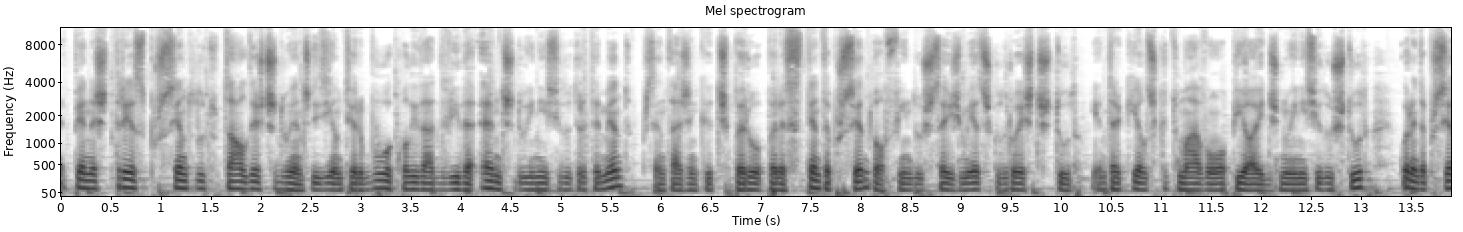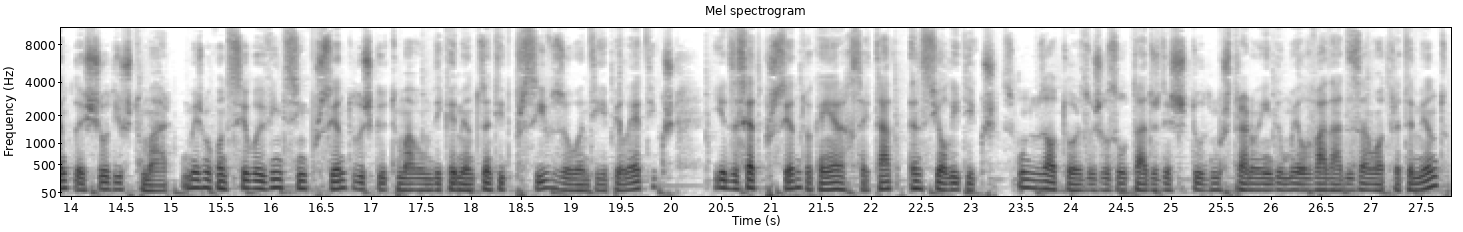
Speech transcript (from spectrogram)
Apenas 13% do total destes doentes diziam ter boa qualidade de vida antes do início do tratamento, percentagem que disparou para 70% ao fim dos seis meses que durou este estudo. Entre aqueles que tomavam opioides no início do estudo, 40% deixou de os tomar. O mesmo aconteceu a 25% dos que tomavam medicamentos antidepressivos ou antiepiléticos e a 17% a quem era receitado ansiolíticos. Segundo os autores, os resultados deste estudo mostraram ainda uma elevada adesão ao tratamento,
